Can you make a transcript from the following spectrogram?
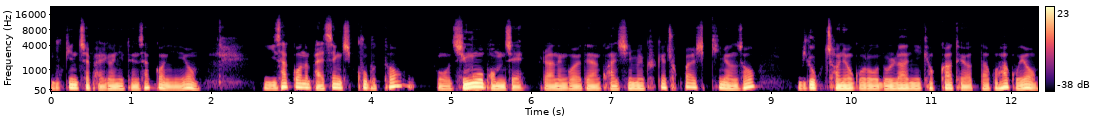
묶인 채 발견이 된 사건이에요. 이 사건은 발생 직후부터 어, 징후 범죄라는 거에 대한 관심을 크게 촉발시키면서 미국 전역으로 논란이 격화되었다고 하고요.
